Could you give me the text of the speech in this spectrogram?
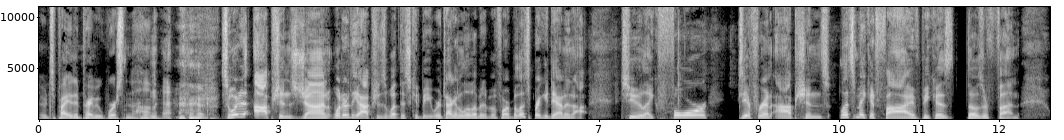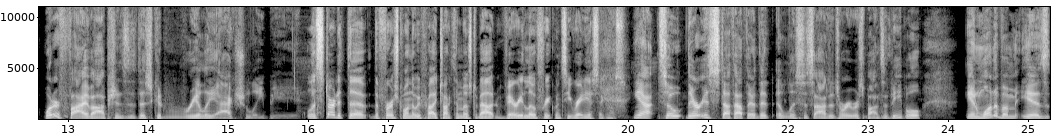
It's probably it'd probably be worse than the hum. So what are the options, John? What are the options of what this could be? We are talking a little bit before, but let's break it down into to like four different options. Let's make it five because those are fun. What are five options that this could really actually be? Let's start at the the first one that we probably talked the most about: very low frequency radio signals. Yeah, so there is stuff out there that elicits auditory response in people, and one of them is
